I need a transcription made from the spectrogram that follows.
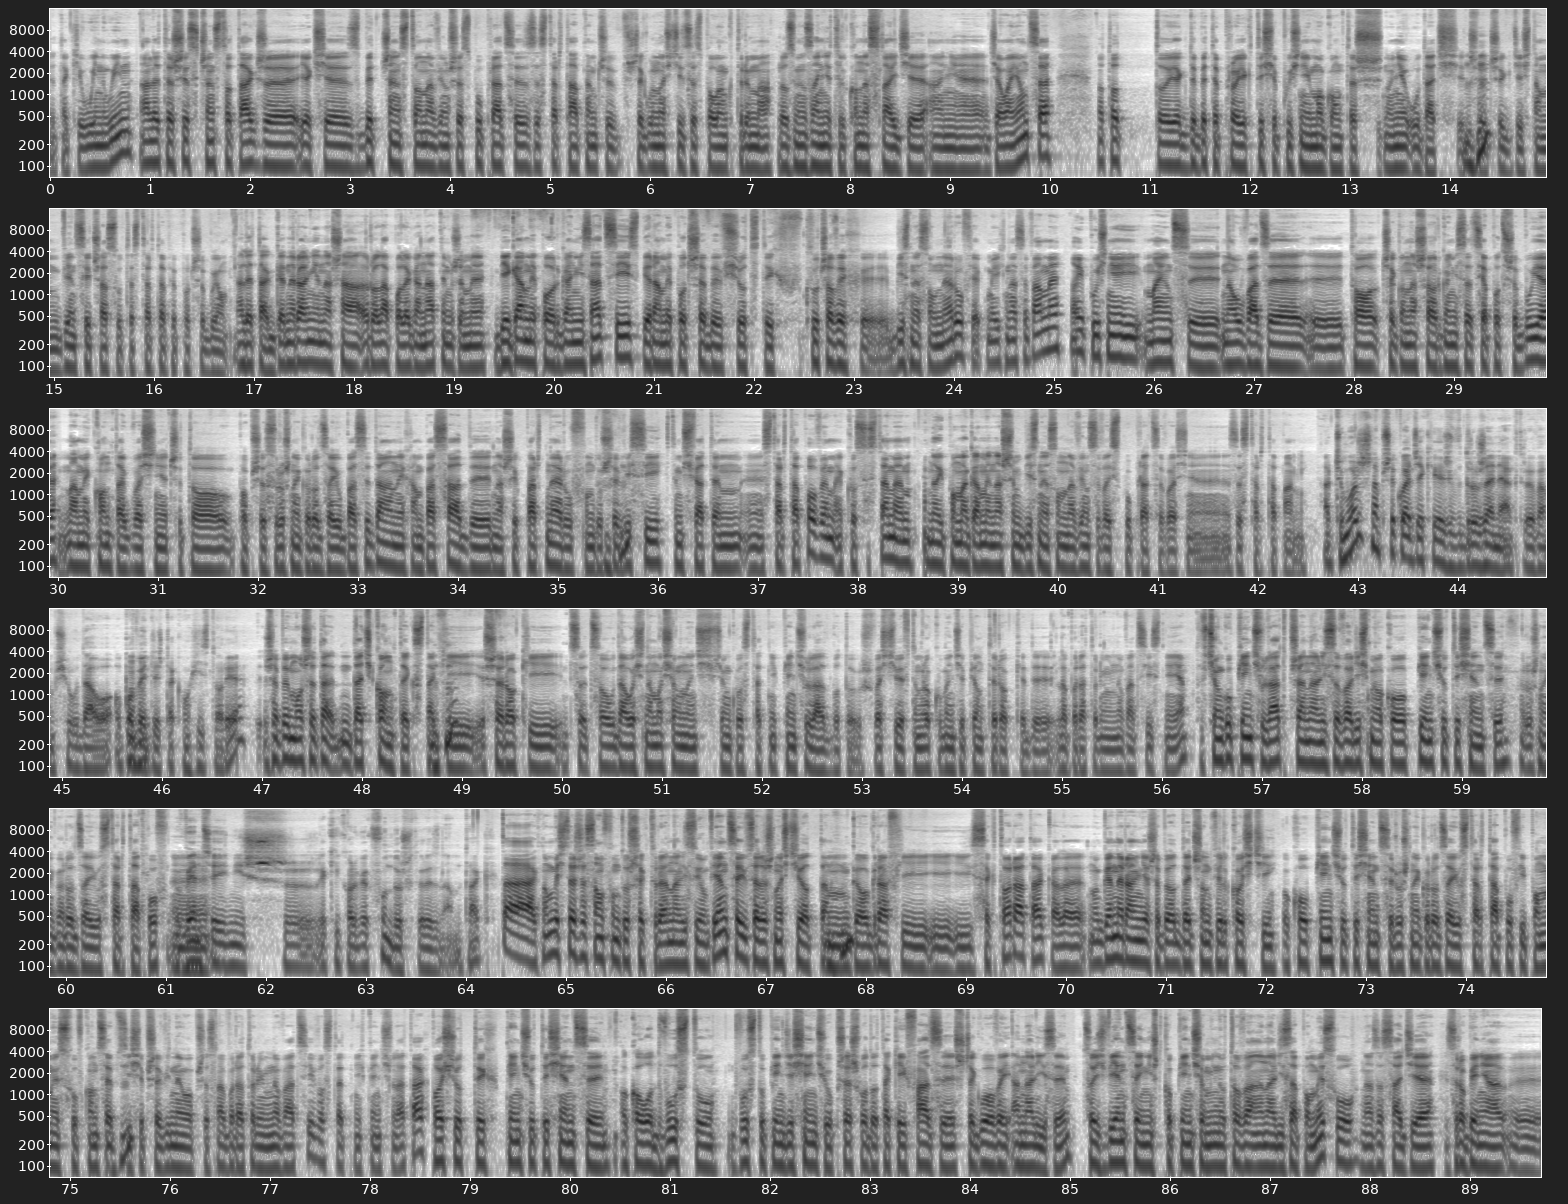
y, taki win-win, ale też jest często tak, że jak się zbyt często nawiąże współpracę ze startupem, czy w szczególności z zespołem, który ma rozwiązanie tylko na slajdzie, a nie działające, no to to jak gdyby te projekty się później mogą też no, nie udać, mhm. czy, czy gdzieś tam więcej czasu te startupy potrzebują. Ale tak, generalnie nasza rola polega na tym, że my biegamy po organizacji, zbieramy potrzeby wśród tych kluczowych y, biznes ownerów, jak my ich nazywamy, no i później mając y, na uwadze y, to, czego nasza organizacja potrzebuje, mamy kontakt właśnie, czy to poprzez różnego rodzaju bazy danych, ambasady, naszych partnerów, fundusze mhm. VC z tym światem startupowym, ekosystemem, no i pomagamy naszym biznesom nawiązywać współpracę właśnie ze startupami. A czy możesz na przykład jakiegoś wdrożenia, które wam się udało, opowiedzieć mhm. taką historię? Żeby może da dać kontekst taki mhm. szeroki, co, co udało się nam osiągnąć w ciągu ostatnich pięciu lat, bo to już właściwie w tym roku będzie piąty rok, kiedy Laboratorium Innowacji istnieje. To w ciągu pięciu lat przeanalizowaliśmy około pięciu tysięcy różnego rodzaju startupów. No więcej niż e, jakikolwiek fundusz, który znam, tak? Tak, no myślę, że są fundusze, które analizują więcej, w zależności od tam mhm. geografii i, i, sektora, tak, ale no generalnie, żeby oddać rząd wielkości, około pięciu tysięcy różnego rodzaju startupów i pomysłów, koncepcji mhm. się przewinęło przez Laboratorium Innowacji w ostatnich pięciu latach. Pośród tych pięciu tysięcy około 200-250 przeszło do takiej fazy szczegółowej analizy. Coś więcej niż tylko pięciominutowa analiza pomysłu na zasadzie zrobienia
